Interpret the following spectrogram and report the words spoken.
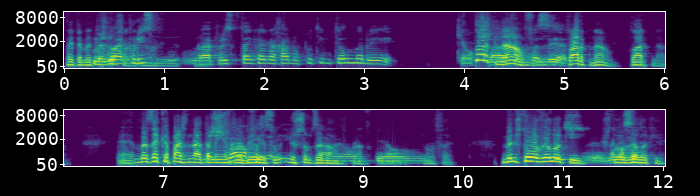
Perfeitamente Mas não é, por isso, não é por isso que tem que agarrar no puto e metê-lo na B. Que é o Claro que que não, fazer. claro que não, claro que não. Eh, mas é capaz de andar Mas também entre a B e, os isso, sub-19. pá, Pronto, ele- não, sei. Menos estou a vê-lo aqui. Mas, eh, estou a mas vê-lo aqui.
